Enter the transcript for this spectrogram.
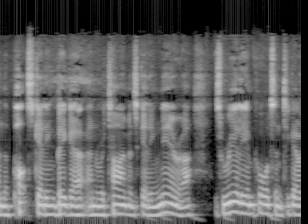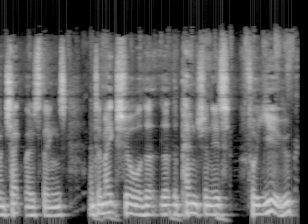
and the pot's getting bigger and retirement's getting nearer, it's really important to go and check those things and to make sure that, that the pension is for you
